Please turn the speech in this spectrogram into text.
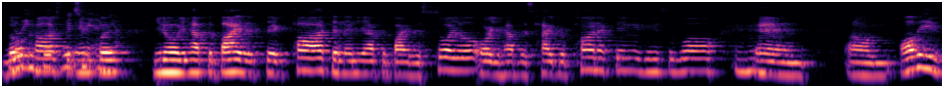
Low, Low input, cost mean- input. yeah. You know, you have to buy this big pot, and then you have to buy this soil, or you have this hydroponic thing against the wall, Mm-hmm. and um, all these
